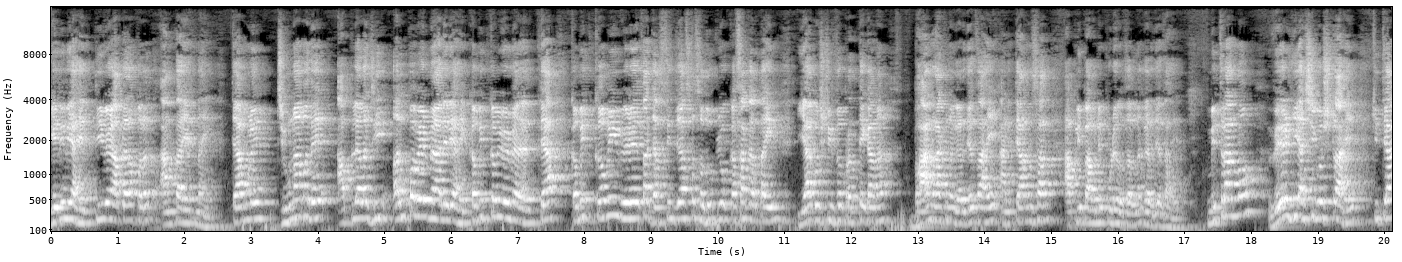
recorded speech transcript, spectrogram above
गेलेली आहे ती वेळ आपल्याला परत आणता येत नाही. त्यामुळे जीवनामध्ये आपल्याला जी अल्प वेळ मिळालेली आहे कमीत कमी वेळ मिळालेली आहे, त्या कमीत कमी वेळेचा जास्तीत जास्त सदुपयोग कसा करता येईल या गोष्टीचं प्रत्येकानं भान राखणं गरजेचं आहे आणि त्यानुसार आपली पावले पुढे उचलणं गरजेचं आहे. मित्रांनो वेळ ही अशी गोष्ट आहे की त्या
